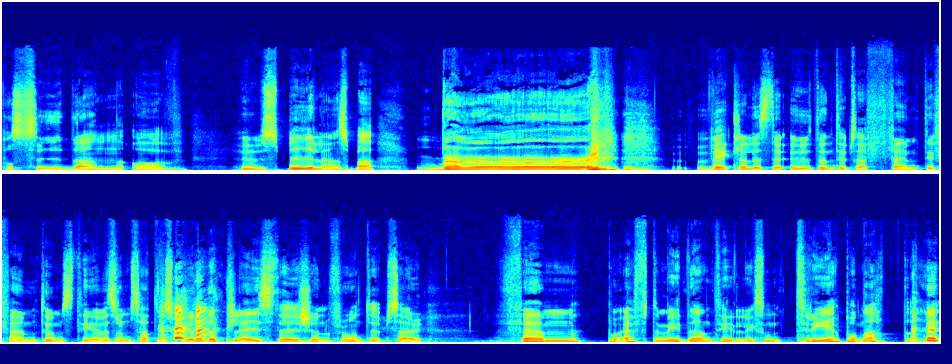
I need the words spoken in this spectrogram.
på sidan av husbilen så bara brrrr, vecklades det ut en typ så här 55 tums TV som de satt och spelade Playstation från typ så här fem på eftermiddagen till liksom tre på natten.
